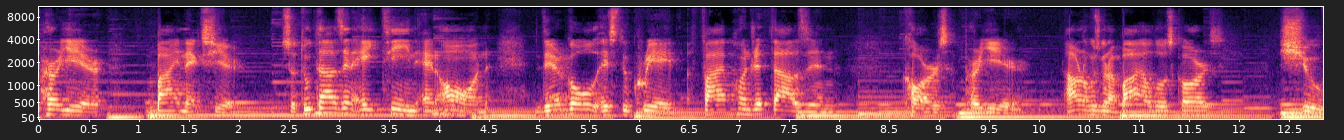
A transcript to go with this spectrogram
per year by next year. So 2018 and on, their goal is to create 500,000 cars per year. I don't know who's gonna buy all those cars. Shoo,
